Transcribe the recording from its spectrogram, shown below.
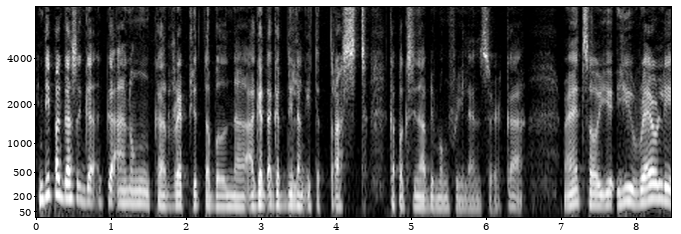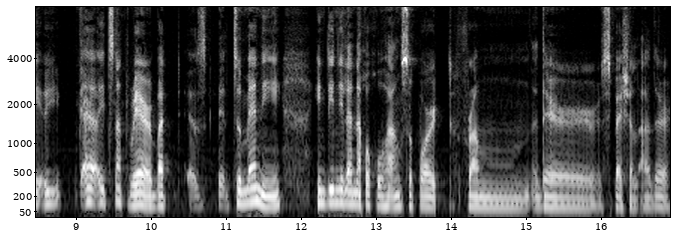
hindi pa gas, ga, gaanong ka-reputable na agad-agad nilang itatrust kapag sinabi mong freelancer ka. Right? So you you rarely uh, it's not rare but to many hindi nila nakukuha ang support from their special other.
